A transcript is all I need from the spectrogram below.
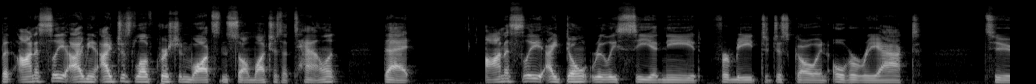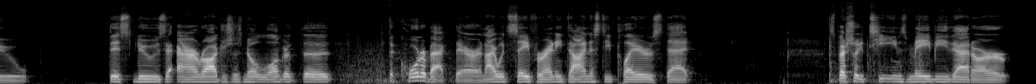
But honestly, I mean, I just love Christian Watson so much as a talent that honestly, I don't really see a need for me to just go and overreact to this news that Aaron Rodgers is no longer the the quarterback there. And I would say for any dynasty players that especially teams maybe that are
